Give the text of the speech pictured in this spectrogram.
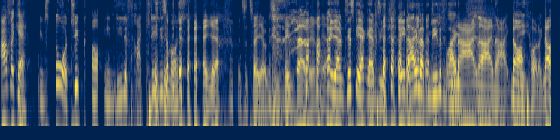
Afrika. En stor tyk og en lille fræk. Det er ligesom os. ja, men så tør jeg jo ikke sige, hvem der er hvem her. Jamen, det skal jeg gerne sige. Det er dig, der er den lille frække. Nej, nej, nej. Nå. Det holder ikke. Nå,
